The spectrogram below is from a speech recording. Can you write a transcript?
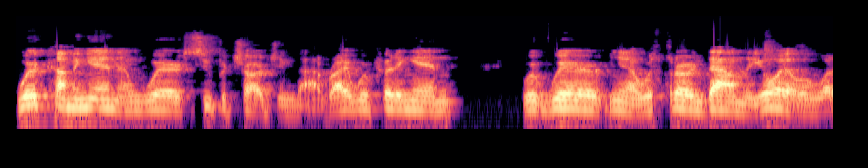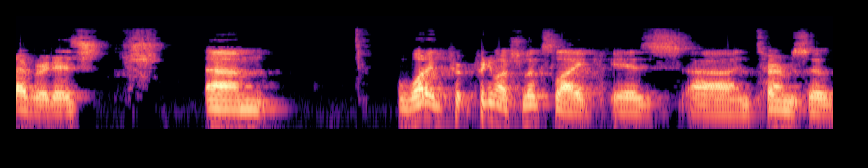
we're coming in and we're supercharging that, right? We're putting in, we're, we're you know, we're throwing down the oil or whatever it is. Um, what it pr- pretty much looks like is uh, in terms of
